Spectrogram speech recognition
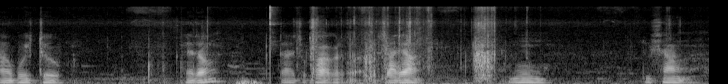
lampu hidup. Ya toh? Kita coba kalau percaya. Ini pisang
